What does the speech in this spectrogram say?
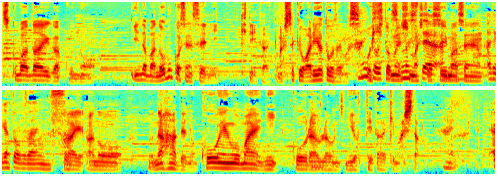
筑波大学の稲葉信子先生に来ていただきました今日はありがとうございます、はい、お引き止めしましてすいませんありがとうございますはいあの那覇での公演を前にコーラルラウンジに寄っていただきました、はい あ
